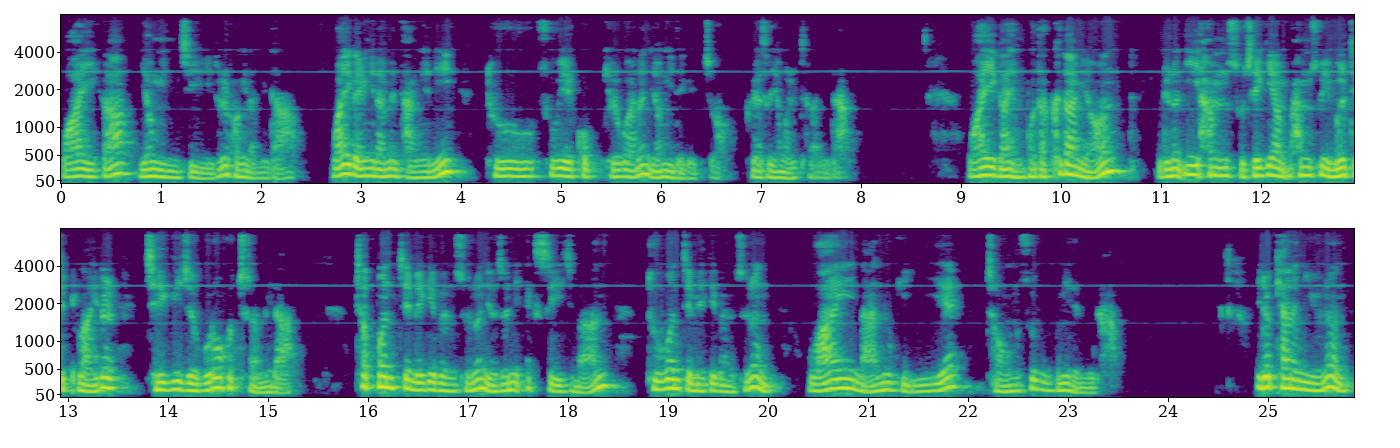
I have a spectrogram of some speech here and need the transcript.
y가 0인지를 확인합니다. y가 0이라면 당연히 두 수의 곱 결과는 0이 되겠죠. 그래서 0을 리턴합니다. y가 0보다 크다면 우리는 이 함수, 제기 함수의 multiply를 제기적으로 호출합니다. 첫 번째 매개 변수는 여전히 x이지만 두 번째 매개 변수는 y 나누기 2의 정수 부분이 됩니다. 이렇게 하는 이유는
